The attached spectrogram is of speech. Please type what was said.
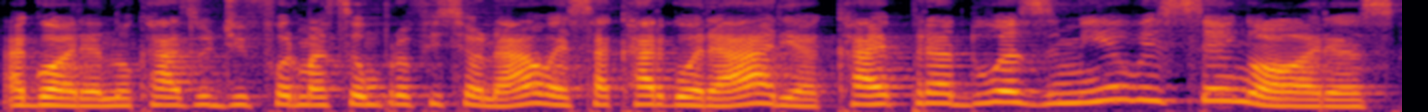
Agora, no caso de formação profissional, essa carga horária cai para 2.100 horas,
